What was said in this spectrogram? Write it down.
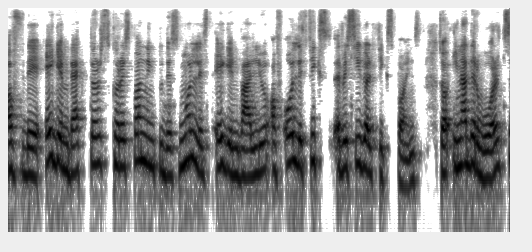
of the eigenvectors corresponding to the smallest eigenvalue of all the fixed residual fixed points. So in other words,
